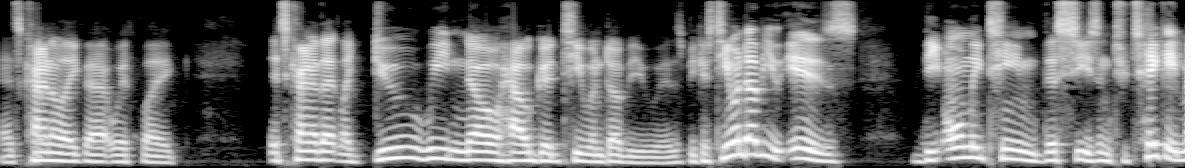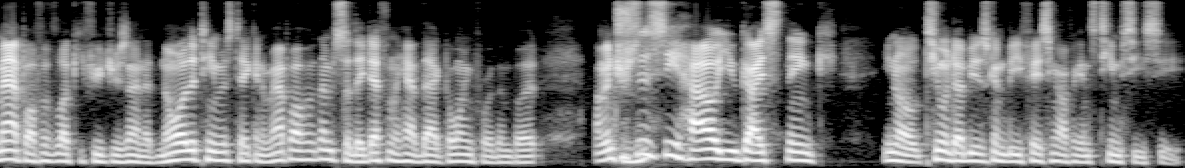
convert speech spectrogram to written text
And it's kind of like that with like it's kind of that like do we know how good T1W is because T1W is the only team this season to take a map off of Lucky Future Zenith. No other team has taken a map off of them, so they definitely have that going for them. But I'm interested mm-hmm. to see how you guys think, you know, T1W is going to be facing off against Team CC.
